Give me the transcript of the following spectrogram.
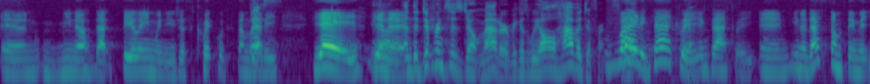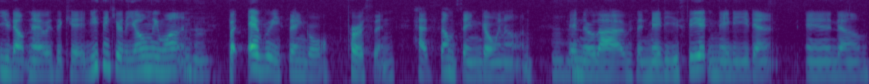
and you know that feeling when you just click with somebody. Yes. Yay, you Yeah. know. And the differences don't matter because we all have a difference. Right, exactly, exactly. And you know, that's something that you don't know as a kid. You think you're the only one, Mm-hmm. but every single person has something going on Mm-hmm. in their lives, and maybe you see it and maybe you don't. And um,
